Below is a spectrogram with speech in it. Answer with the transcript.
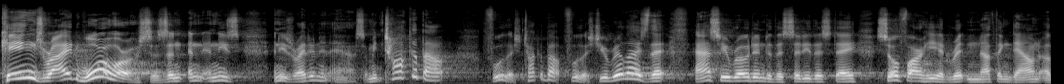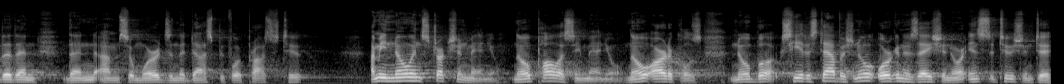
Kings ride war horses, and, and, and, he's, and he's riding an ass. I mean, talk about foolish. Talk about foolish. Do you realize that as he rode into the city this day, so far he had written nothing down other than, than um, some words in the dust before prostitute? I mean, no instruction manual, no policy manual, no articles, no books. He had established no organization or institution to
